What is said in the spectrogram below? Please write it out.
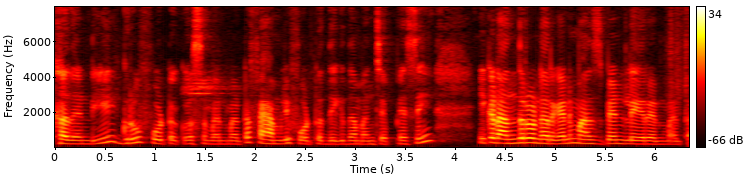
కాదండి గ్రూప్ ఫోటో కోసం అనమాట ఫ్యామిలీ ఫోటో దిగుదామని చెప్పేసి ఇక్కడ అందరూ ఉన్నారు కానీ మా హస్బెండ్ లేరనమాట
